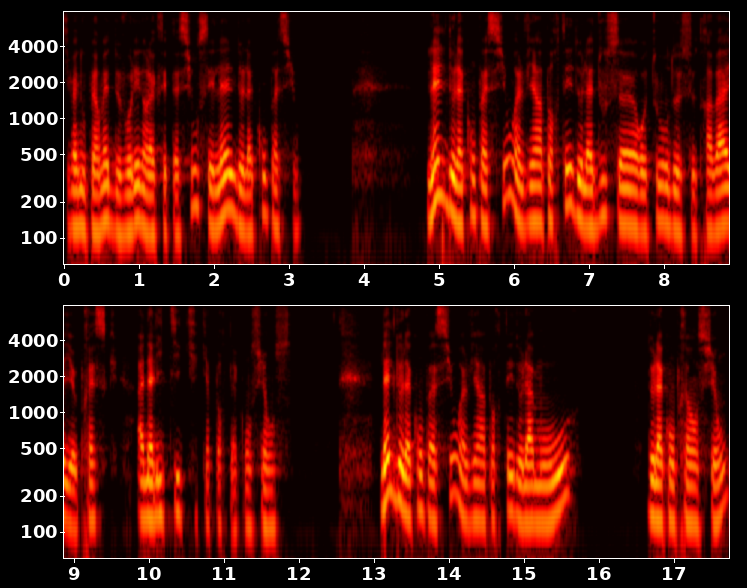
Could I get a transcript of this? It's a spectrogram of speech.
qui va nous permettre de voler dans l'acceptation, c'est l'aile de la compassion. L'aile de la compassion, elle vient apporter de la douceur autour de ce travail presque analytique qu'apporte la conscience. L'aile de la compassion, elle vient apporter de l'amour, de la compréhension,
